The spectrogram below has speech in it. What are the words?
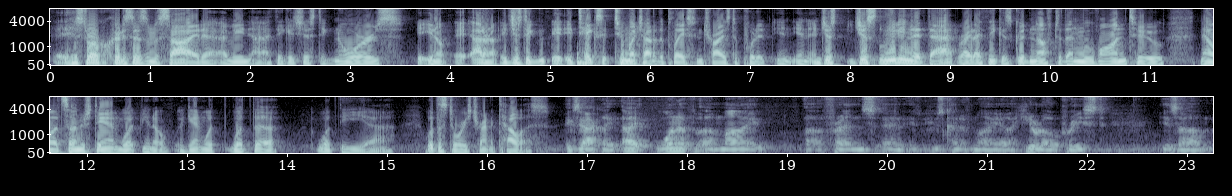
historical criticism aside, I mean, I think it just ignores. You know, I I don't know. It just it, it takes it too much out of the place and tries to put it in, in and just just leaving it at that, right? I think is good enough to then move on to now. Let's understand what you know again what what the what the uh, what the story's trying to tell us. Exactly. I one of uh, my uh, friends and who's kind of my uh, hero priest is um,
